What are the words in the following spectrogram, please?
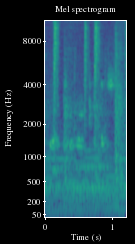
But for to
